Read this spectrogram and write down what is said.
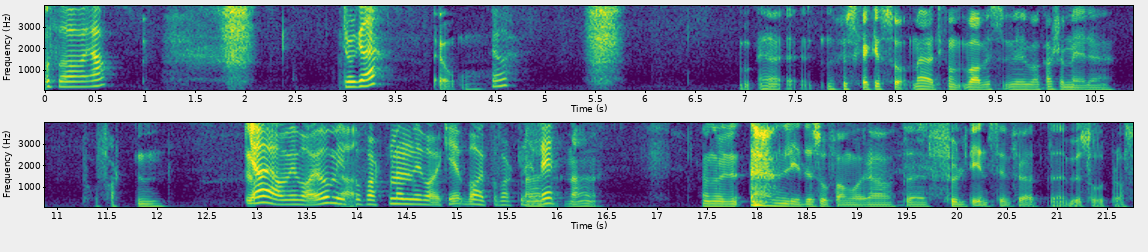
og så ja. Tror du ikke det? Jo. Jo. Jeg, husker jeg ikke så Men jeg vet ikke om hva hvis vi var kanskje mer på farten. Ja, ja, vi var jo mye Ja. på farten, men vi var jo ikke bare på farten heller. Nei, nei, nei. Ja, Nå lider sofaen vår av et er fullt innsyn fra et eh, bussholdeplass.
